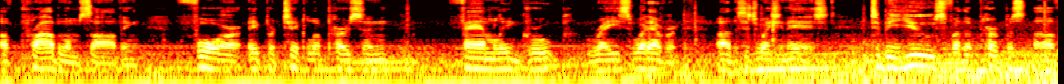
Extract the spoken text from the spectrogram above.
of problem solving for a particular person, family, group, race, whatever uh, the situation is, to be used for the purpose of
